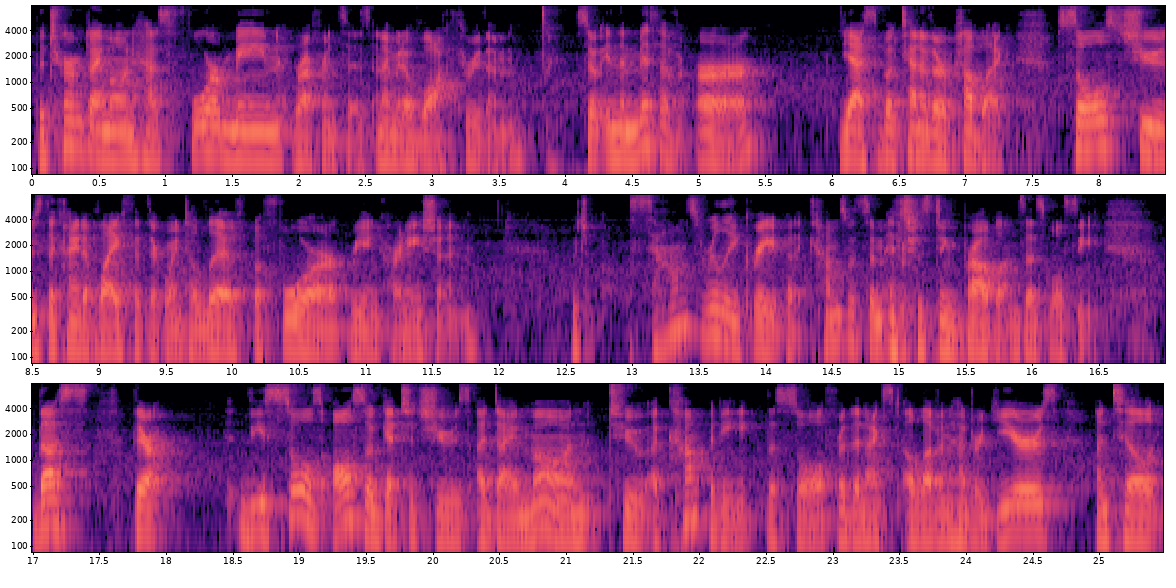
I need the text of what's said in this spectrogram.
the term daimon has four main references, and I'm going to walk through them. So in the myth of Ur, yes, book 10 of the Republic, souls choose the kind of life that they're going to live before reincarnation, which sounds really great, but it comes with some interesting problems, as we'll see. Thus, there these souls also get to choose a daimon to accompany the soul for the next 1100 years until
